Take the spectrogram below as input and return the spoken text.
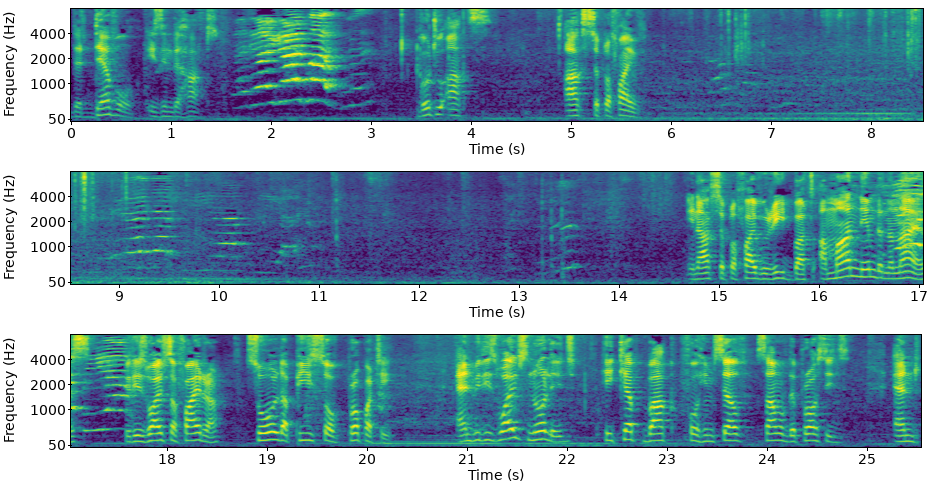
the devil is in the heart. Go to Acts, Acts chapter 5. In Acts chapter 5, we read, But a man named Ananias, with his wife Sapphira, sold a piece of property. And with his wife's knowledge, he kept back for himself some of the proceeds and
